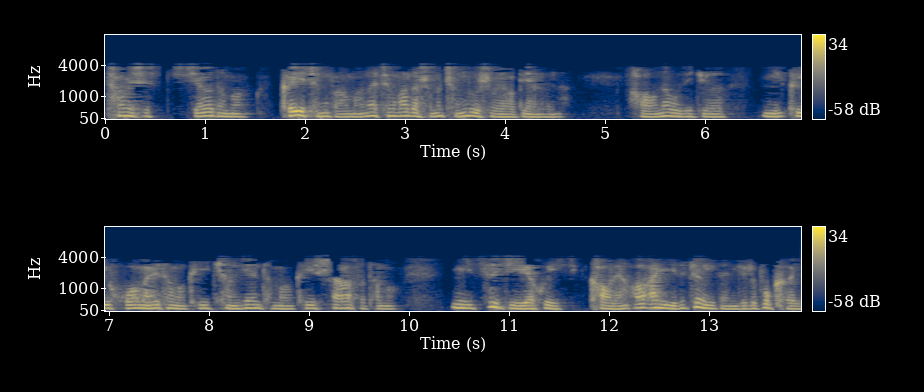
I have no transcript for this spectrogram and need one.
他们是邪恶的吗？可以惩罚吗？那惩罚到什么程度是要辩论的？好，那我就觉得你可以活埋他们，可以强奸他们，可以杀死他们，你自己也会考量。哦，按你的正义感，你觉得不可以？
